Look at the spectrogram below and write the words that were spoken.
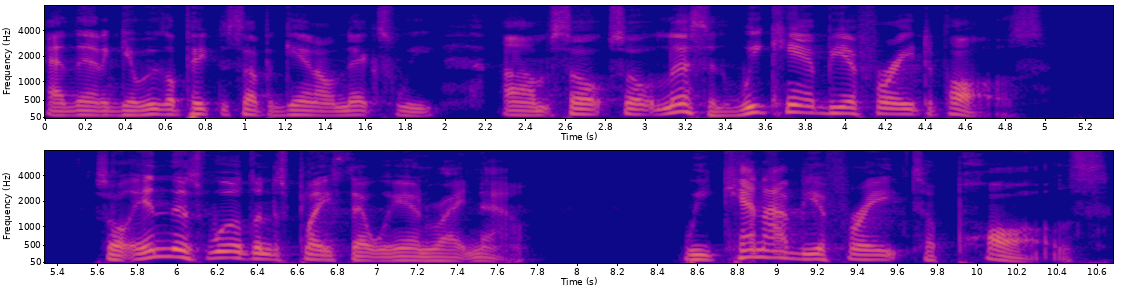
and then again we're gonna pick this up again on next week. Um, so, so listen, we can't be afraid to pause. So, in this wilderness place that we're in right now, we cannot be afraid to pause.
